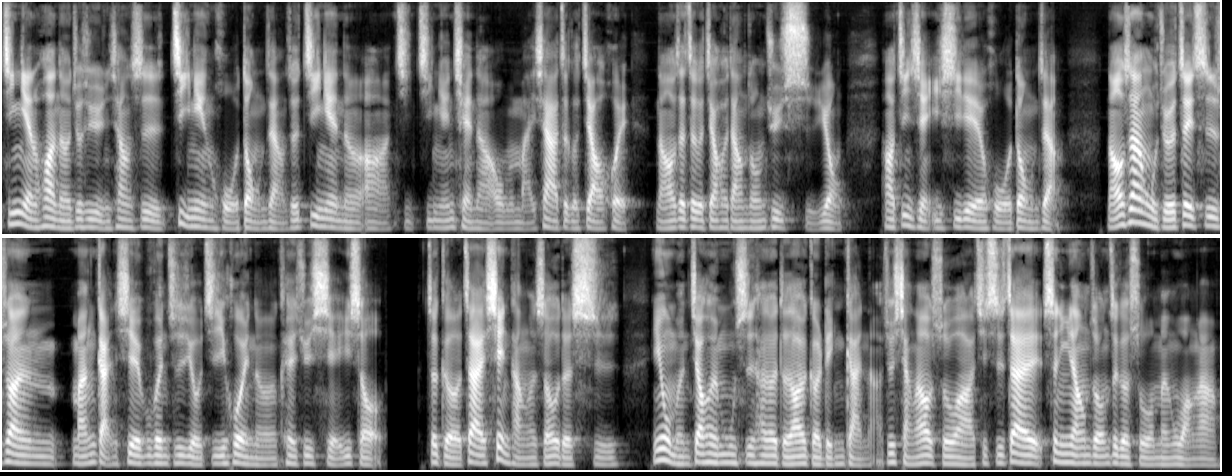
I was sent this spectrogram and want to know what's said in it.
今年的话呢，就是有点像是纪念活动这样，就纪念呢啊几几年前呢，我们买下这个教会，然后在这个教会当中去使用，然后进行一系列的活动这样。然后，像我觉得这次算蛮感谢的部分，就是有机会呢，可以去写一首这个在献堂的时候的诗。因为我们教会牧师他会得到一个灵感啊，就想到说啊，其实，在圣经当中，这个所罗门王啊，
